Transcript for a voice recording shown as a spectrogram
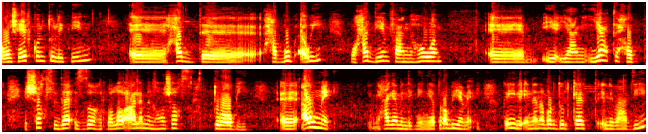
هو شايفكم أنتوا الاتنين آه، حد آه، حبوب قوي وحد ينفع إن هو يعني يعطي حب. الشخص ده الظاهر والله أعلم إن هو شخص ترابي آه، أو مائي يعني حاجة من الاثنين يا ترابي يا مائي. okay؟ لأن أنا برضو الكارت اللي بعديه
